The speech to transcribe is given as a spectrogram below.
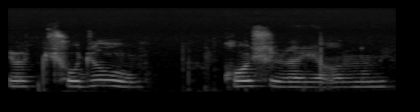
Ya çocuğum. Koy şuraya anlamıyorum.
